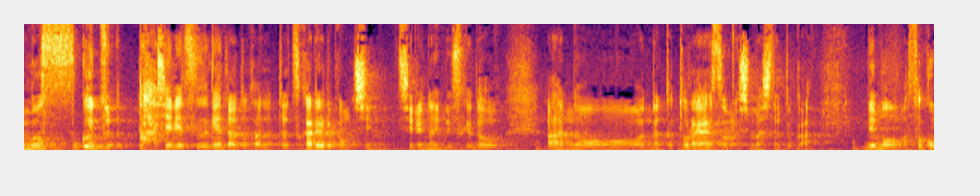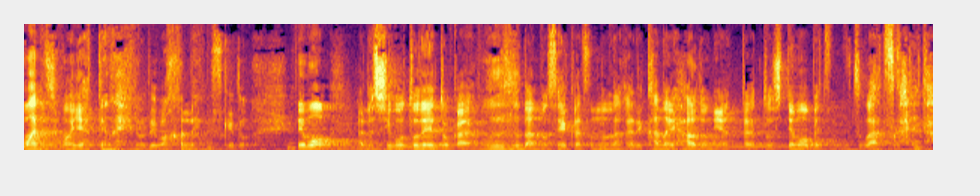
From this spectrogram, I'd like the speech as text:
のすごいずっと走り続けたとかだったら疲れるかもしれないんですけどあのなんかトライアスロンしましたとか。でもそこまで自分はやってないので分かんないんですけど。でもあの仕事でとか普段の生活の中でかなりハードにやったとしても別にうわ疲れたっ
